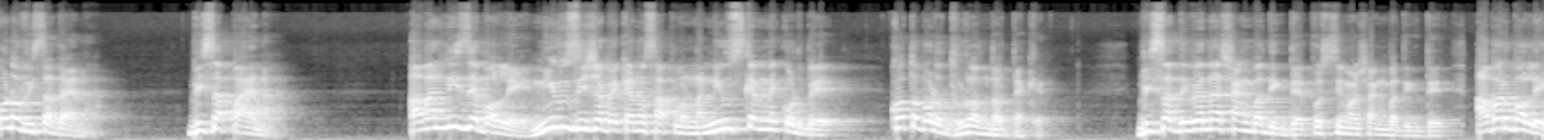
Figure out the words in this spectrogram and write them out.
কোনো ভিসা দেয় না, ভিসা পায় না। আবার নিজে বলে নিউজ হিসাবে কেন ছাপলো না নিউজ কেমনে করবে? কত বড় ধুরন্ধর দেখেন। ভিসা দেবে না সাংবাদিকদের, পশ্চিমা সাংবাদিকদের। আবার বলে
